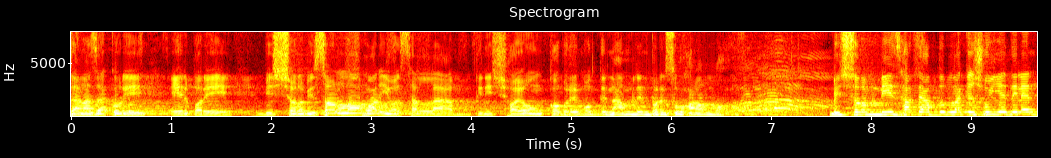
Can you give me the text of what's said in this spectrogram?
জানাজা করে এরপরে বিশ্বনবী সাল্লাল্লাহু আলাইহি ওয়াসাল্লাম তিনি স্বয়ং কবরের মধ্যে নামলেন বলেন সুবহানাল্লাহ। বিশ্বনবী নিজ হাতে আব্দুল্লাহকে শুইয়ে দিলেন।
